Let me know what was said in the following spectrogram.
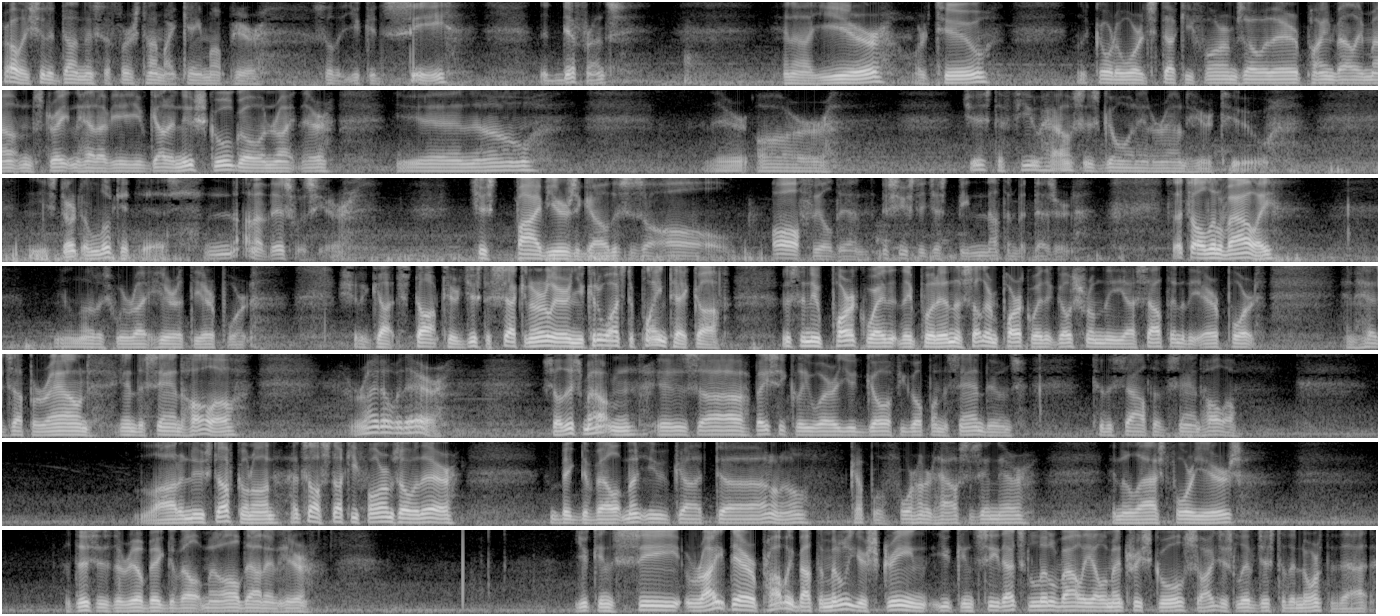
Probably should have done this the first time I came up here so that you could see the difference in a year or two. Look over towards Stucki Farms over there, Pine Valley Mountain, straight ahead of you. You've got a new school going right there. You know, there are just a few houses going in around here too you start to look at this, none of this was here. Just five years ago, this is all, all filled in. This used to just be nothing but desert. So that's all Little Valley. You'll notice we're right here at the airport. Should have got stopped here just a second earlier and you could have watched a plane take off. This is the new parkway that they put in, the southern parkway that goes from the uh, south end of the airport and heads up around into Sand Hollow right over there. So this mountain is uh, basically where you'd go if you go up on the sand dunes to the south of Sand Hollow. A lot of new stuff going on. That's all Stucki Farms over there. Big development. You've got, uh, I don't know, a couple of 400 houses in there in the last four years. But this is the real big development all down in here you can see right there, probably about the middle of your screen, you can see that's Little Valley Elementary School. So I just live just to the north of that.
